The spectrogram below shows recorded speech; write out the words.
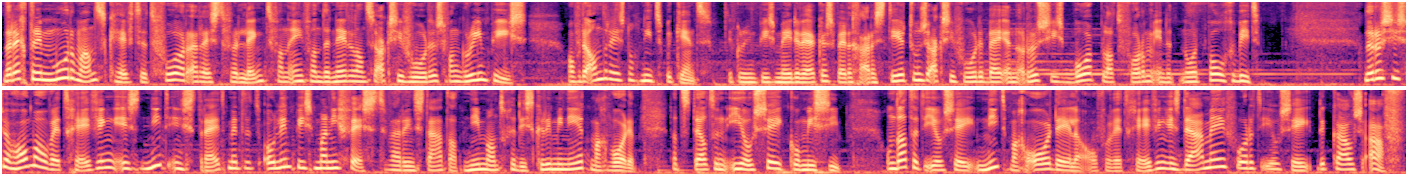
De rechter in Moermansk heeft het voorarrest verlengd... van een van de Nederlandse actievoerders van Greenpeace. Over de andere is nog niets bekend. De Greenpeace-medewerkers werden gearresteerd toen ze actie voerden... bij een Russisch boorplatform in het Noordpoolgebied. De Russische homowetgeving is niet in strijd met het Olympisch Manifest... waarin staat dat niemand gediscrimineerd mag worden. Dat stelt een IOC-commissie. Omdat het IOC niet mag oordelen over wetgeving... is daarmee voor het IOC de kous af.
